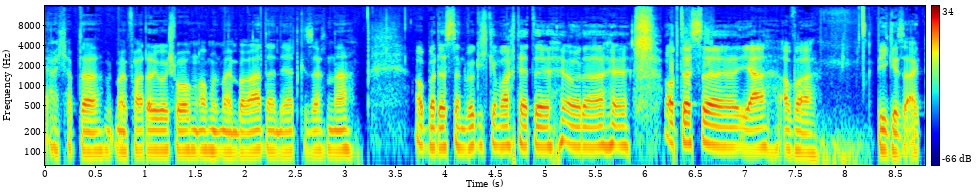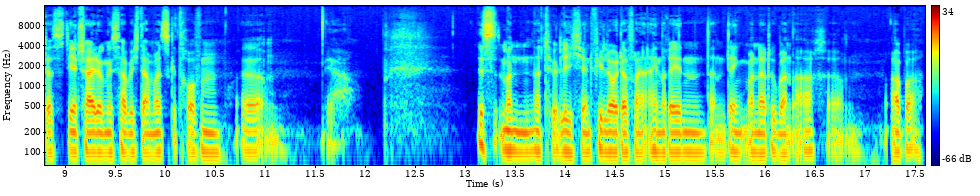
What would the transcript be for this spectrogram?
ja, ich habe da mit meinem Vater darüber gesprochen, auch mit meinem Berater, der hat gesagt, na, ob er das dann wirklich gemacht hätte oder äh, ob das, äh, ja, aber wie gesagt, dass die Entscheidung ist, habe ich damals getroffen. Ähm, ja, ist man natürlich, wenn viele Leute auf einen einreden, dann denkt man darüber nach. Ähm, aber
